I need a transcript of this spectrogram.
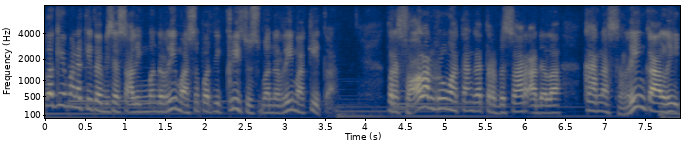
bagaimana kita bisa saling menerima seperti Kristus menerima kita. Persoalan rumah tangga terbesar adalah karena sering kali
